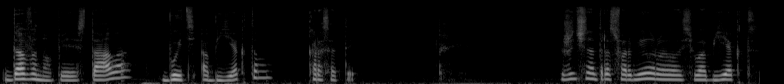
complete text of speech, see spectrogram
давно перестала быть объектом красоты. Женщина трансформировалась в объект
